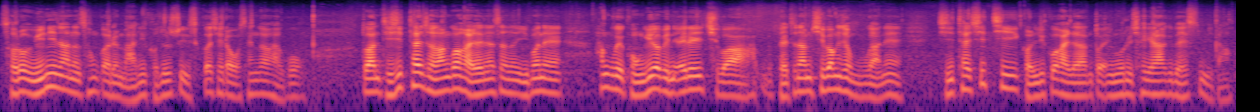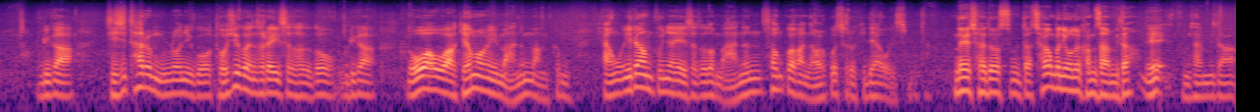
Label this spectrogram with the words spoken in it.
서로 윈윈하는 성과를 많이 거둘 수 있을 것이라고 생각하고 또한 디지털 전환과 관련해서는 이번에 한국의 공기업인 LH와 베트남 지방정부 간에 디지털 시티 건립과 관련한 또 MO를 체결하기도 했습니다. 우리가 디지털은 물론이고 도시 건설에 있어서도 우리가 노하우와 경험이 많은 만큼 향후 이러한 분야에 있어서도 많은 성과가 나올 것으로 기대하고 있습니다. 네, 잘 들었습니다. 차관보님 오늘 감사합니다. 네, 감사합니다.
